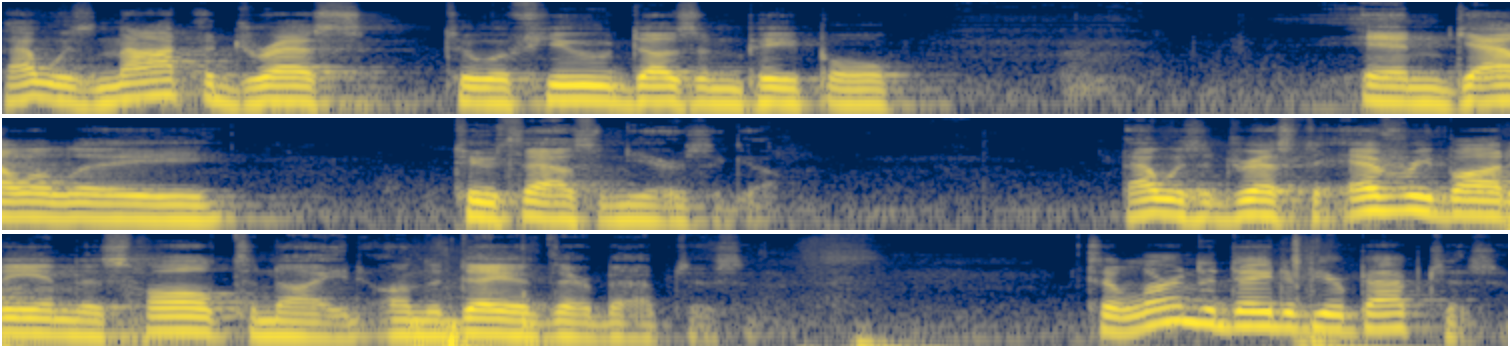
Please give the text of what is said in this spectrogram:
That was not addressed to a few dozen people in Galilee 2,000 years ago. That was addressed to everybody in this hall tonight on the day of their baptism. To learn the date of your baptism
